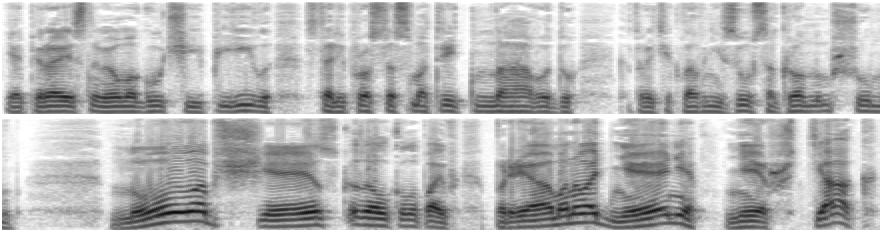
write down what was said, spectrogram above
и, опираясь на его могучие перила, стали просто смотреть на воду, которая текла внизу с огромным шумом. — Ну, вообще, — сказал Колупаев, — прямо наводнение, ништяк,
